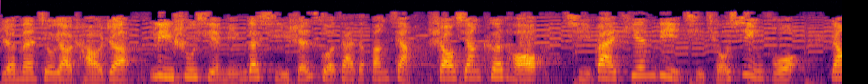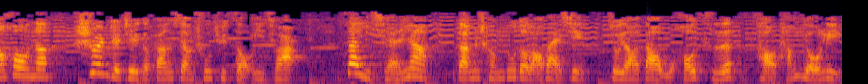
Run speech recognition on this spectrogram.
人们就要朝着隶书写明的喜神所在的方向烧香磕头，祈拜天地，祈求幸福。然后呢，顺着这个方向出去走一圈。在以前呀，咱们成都的老百姓就要到武侯祠草堂游历，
